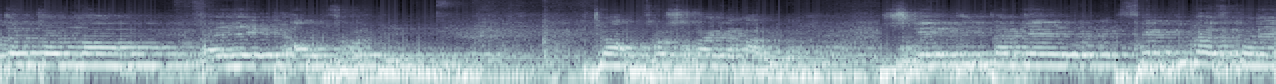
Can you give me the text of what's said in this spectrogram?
ছাত্রের জন্য এই একটি অবসর দিন। যে অবসর সবাই কাটাবে সেই দিনটাকে স্যাক্রিফাইস করে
